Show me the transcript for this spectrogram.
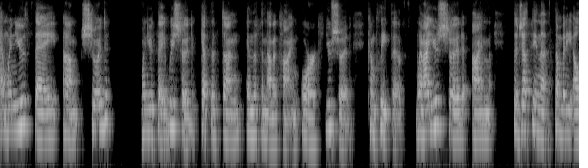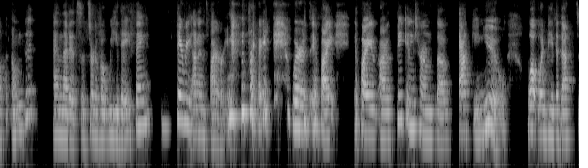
and when you say um, should, when you say we should get this done in this amount of time, or you should complete this, when I use should, I'm suggesting that somebody else owns it and that it's a sort of a we they thing very uninspiring right whereas if i if i uh, speak in terms of asking you what would be the best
